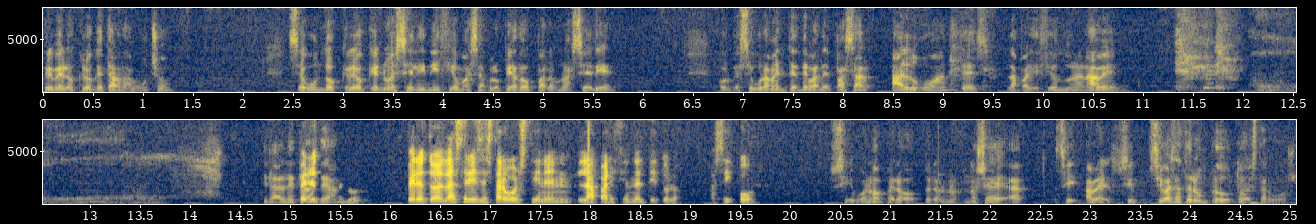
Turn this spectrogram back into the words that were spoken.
Primero, creo que tarda mucho. Segundo, creo que no es el inicio más apropiado para una serie. Porque seguramente deba de pasar algo antes. La aparición de una nave. Y las letras Pero- de Andor. Pero todas las series de Star Wars tienen la aparición del título. Así, pum. Sí, bueno, pero, pero no, no sé. Sí, a ver, si, si vas a hacer un producto de Star Wars,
